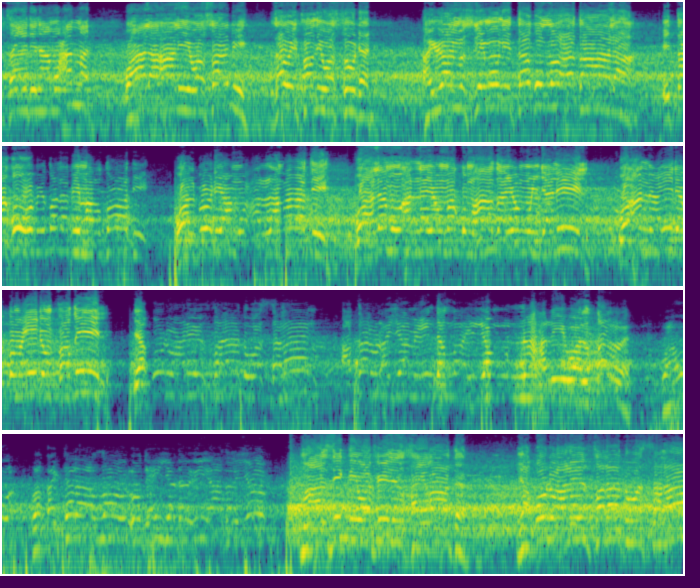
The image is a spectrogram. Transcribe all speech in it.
سيدنا محمد وعلى آله وصحبه ذوي الفضل والسودد أيها المسلمون اتقوا الله تعالى. اتقوه بطلب مرضاته والبعد عن محرماته. واعلموا أن يومكم هذا يوم جليل وأن عيدكم عيد فضيل. يقول عليه الصلاة والسلام أفضل الأيام عند الله يوم النحر والقر. وهو وقد شرع الله الاضحيه في هذا اليوم مع الذكر وفعل الخيرات. يقول عليه الصلاة والسلام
